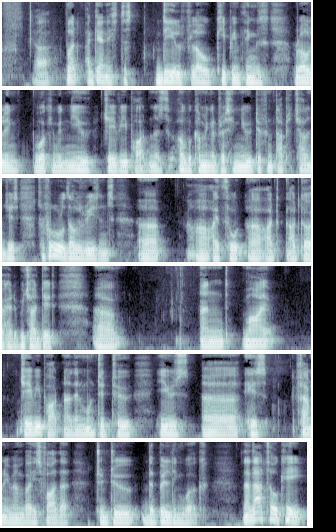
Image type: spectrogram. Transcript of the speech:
but again, it's just deal flow, keeping things rolling, working with new JV partners, overcoming, addressing new different types of challenges. So for all those reasons, uh, uh, I thought uh, I'd I'd go ahead, which I did, uh, and my JV partner then wanted to use uh, his family member, his father, to do the building work. Now that's okay,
